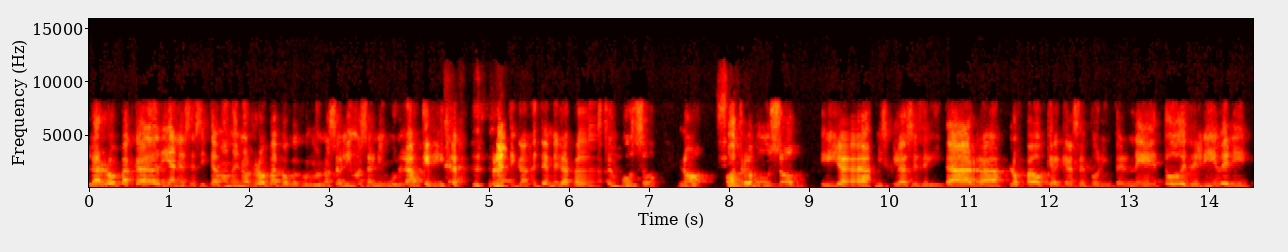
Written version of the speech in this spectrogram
La ropa cada día necesitamos menos ropa porque como no salimos a ningún lado, querida, prácticamente me la paso en buzo, ¿no? Otro buzo y ya mis clases de guitarra, los pagos que hay que hacer por internet, todo es delivery,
